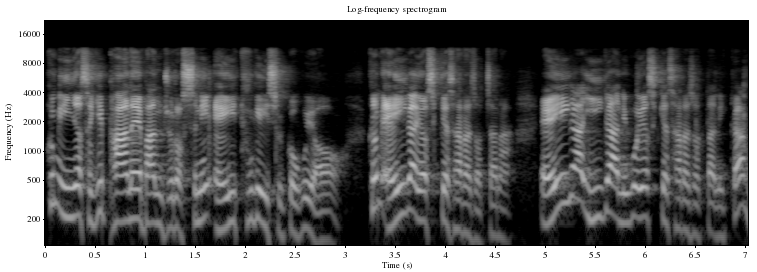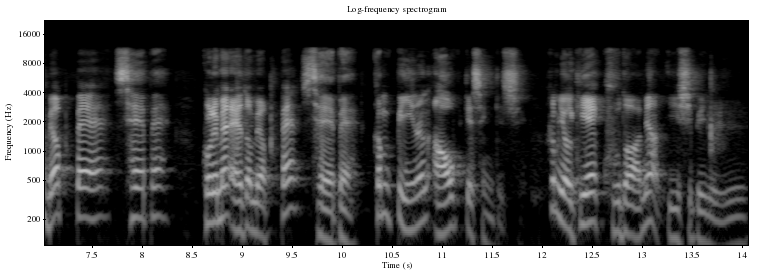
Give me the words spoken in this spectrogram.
그럼 이 녀석이 반의 반 줄었으니 A 두 개 있을 거고요. 그럼 A가 여섯 개 사라졌잖아. A가 2가 아니고 여섯 개 사라졌다니까 몇 배? 세 배. 그러면 A도 몇 배? 세 배. 그럼 B는 아홉 개 생기지. 그럼 여기에 9 더하면 21.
